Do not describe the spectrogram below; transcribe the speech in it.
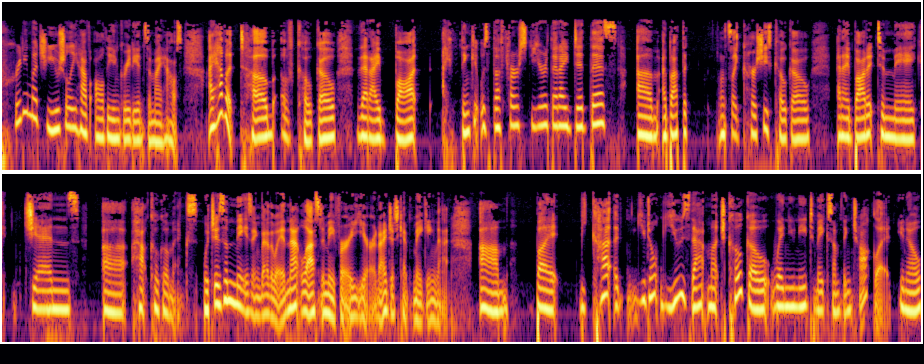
pretty much usually have all the ingredients in my house. I have a tub of cocoa that I bought. I think it was the first year that I did this. Um, I bought the, it's like Hershey's cocoa and I bought it to make Jen's uh, hot cocoa mix, which is amazing, by the way. And that lasted me for a year and I just kept making that. Um, but because you don't use that much cocoa when you need to make something chocolate, you know?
